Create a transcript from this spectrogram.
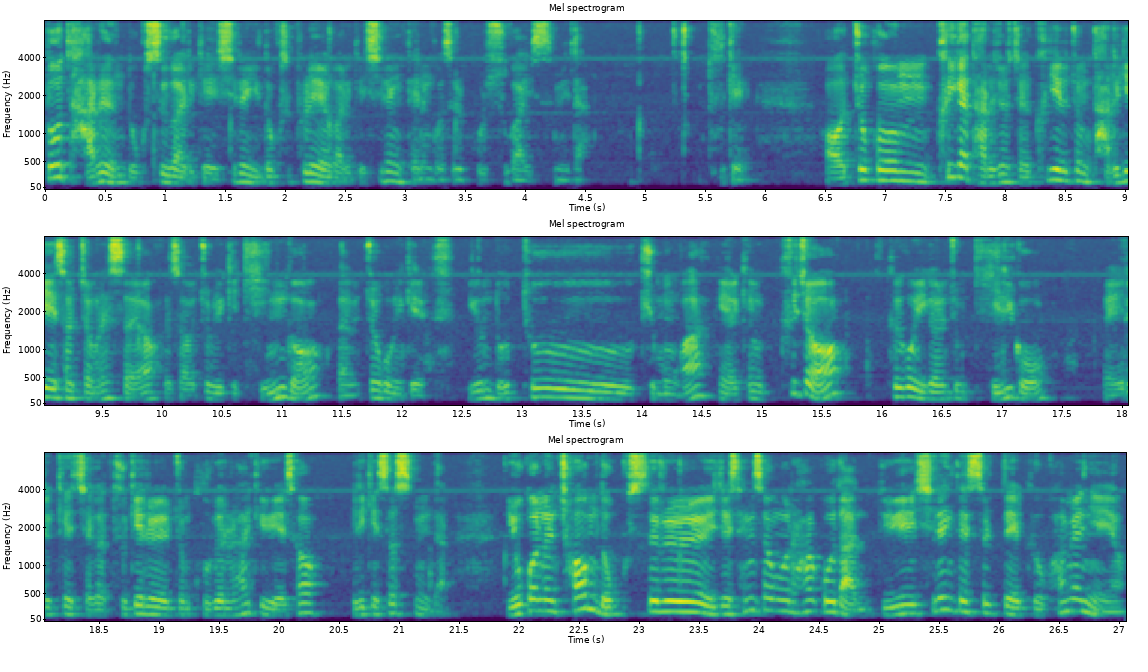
또 다른 녹스가 이렇게 실행 이 녹스 플레이어가 이렇게 실행이 되는 것을 볼 수가 있습니다. 두 개. 어, 조금 크기가 다르죠. 제가 크기를 좀 다르게 설정을 했어요. 그래서 좀 이렇게 긴 거, 그 다음에 조금 이렇게, 이건 노트 규모가 예, 이렇게 크죠? 그리고 이거는 좀 길고, 예, 이렇게 제가 두 개를 좀 구별을 하기 위해서 이렇게 썼습니다. 요거는 처음 녹스를 이제 생성을 하고 난 뒤에 실행됐을 때 그 화면이에요.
